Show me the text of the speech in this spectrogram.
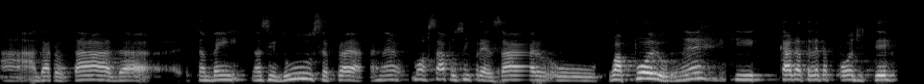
a, a garotada, também nas indústrias, para né, mostrar para os empresários o, o, apoio né, que cada atleta pode ter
